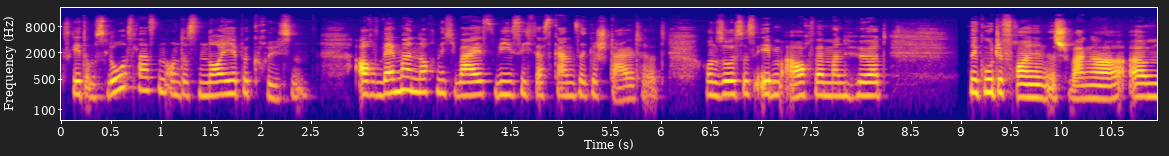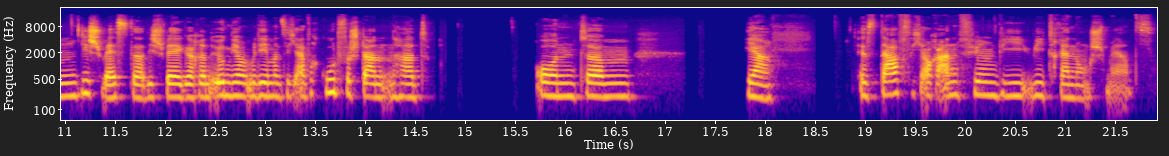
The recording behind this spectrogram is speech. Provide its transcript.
Es geht ums Loslassen und das Neue begrüßen. Auch wenn man noch nicht weiß, wie sich das Ganze gestaltet. Und so ist es eben auch, wenn man hört, eine gute Freundin ist schwanger, ähm, die Schwester, die Schwägerin, irgendjemand, mit dem man sich einfach gut verstanden hat. Und ähm, ja, es darf sich auch anfühlen wie, wie Trennungsschmerz.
